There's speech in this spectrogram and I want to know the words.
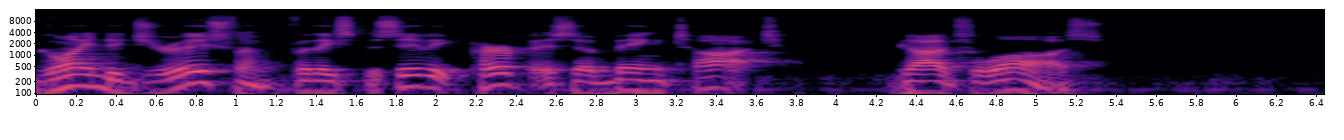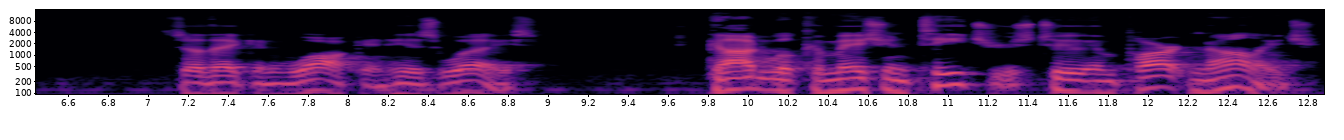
going to Jerusalem for the specific purpose of being taught God's laws so they can walk in his ways. God will commission teachers to impart knowledge.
